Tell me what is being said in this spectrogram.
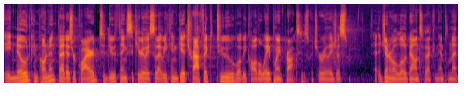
a node component that is required to do things securely so that we can get traffic to what we call the waypoint proxies, which are really just a general load balancer that can implement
